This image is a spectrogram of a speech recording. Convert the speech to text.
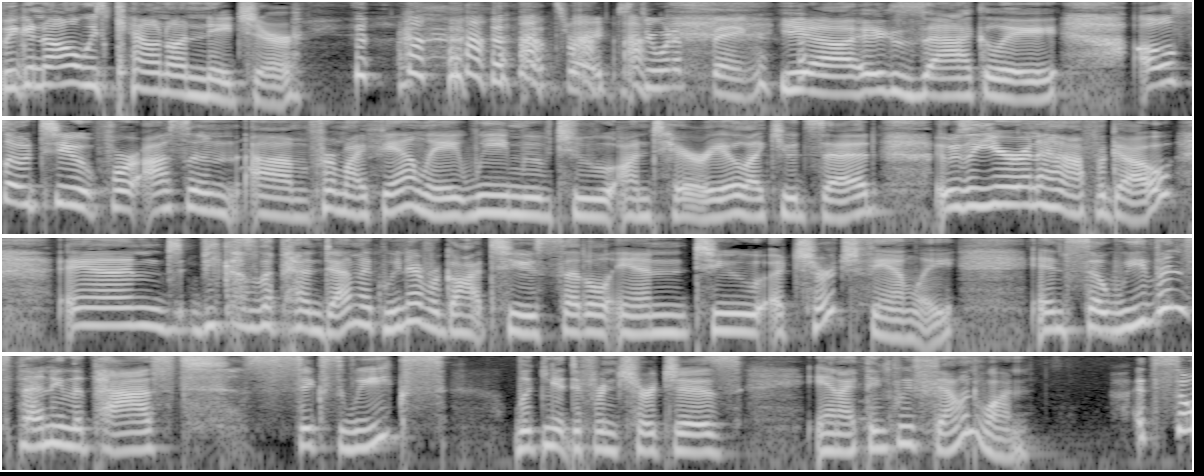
We can always count on nature. That's right, just doing its thing. Yeah, exactly. Also, too, for us and um, for my family, we moved to Ontario, like you had said. It was a year and a half ago, and because of the pandemic, we never got to settle into a church family, and so we've been spending the past six weeks looking at different churches, and I think we've found one. It's so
